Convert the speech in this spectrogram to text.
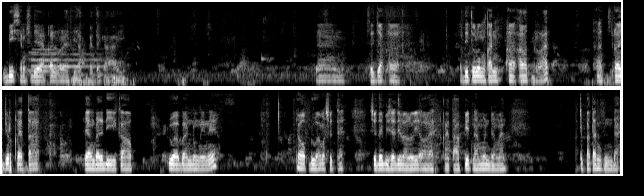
bis yang disediakan oleh pihak PT KAI. Dan sejak eh, diturunkan eh, alat berat Nah, lajur kereta yang berada di Kaop 2 Bandung ini Kaop 2 maksudnya sudah bisa dilalui oleh kereta api namun dengan kecepatan rendah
